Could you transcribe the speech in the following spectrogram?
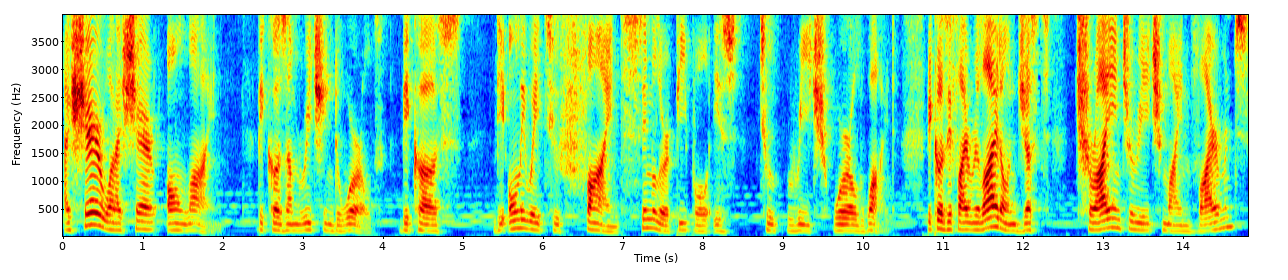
I share what I share online because I'm reaching the world, because the only way to find similar people is to reach worldwide. Because if I relied on just trying to reach my environment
